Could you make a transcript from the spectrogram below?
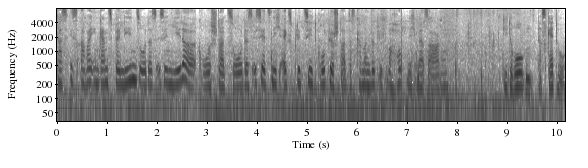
Das ist aber in ganz Berlin so, das ist in jeder Großstadt so. Das ist jetzt nicht explizit Gropiusstadt, das kann man wirklich überhaupt nicht mehr sagen. Die Drogen, das Ghetto,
